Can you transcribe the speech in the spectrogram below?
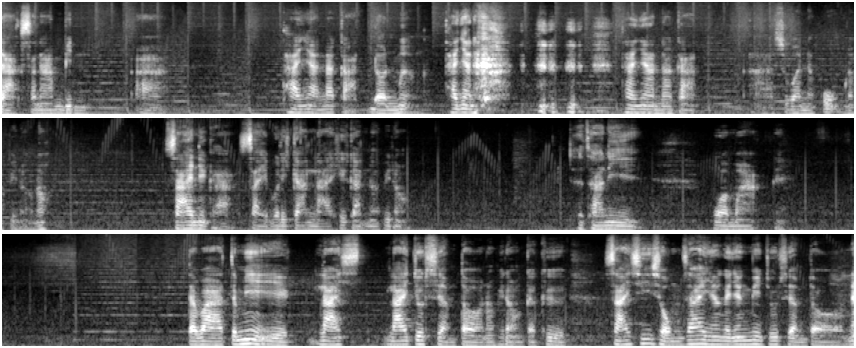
จากสนามบินอ่า ทายานอากาศดอนเมืองทายานอากาศทายานอากาศสุวรรณภูมิเนาะพี่น้องเนาะซ้ายนี่ก็ใส่บริการหลายคือกันเนาะพี่น้องสถานีหัวมากนี่แต่ว่าจะมีอีกหลายหลายจุดเสื่อมต่อเนาะพี่น้องก็คือสายสีชมสายยังก็ยังมีจุดเสื่อมต่อ ใน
